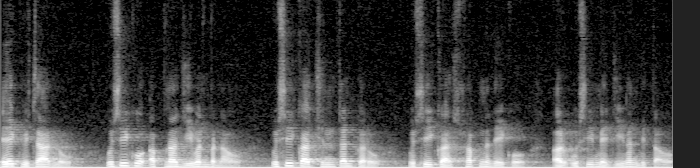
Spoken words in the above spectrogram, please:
एक विचार लो, उसी को अपना जीवन बनाओ, उसी का चिंतन करो, उसी का स्वप्न देखो और उसी में जीवन बिताओ।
